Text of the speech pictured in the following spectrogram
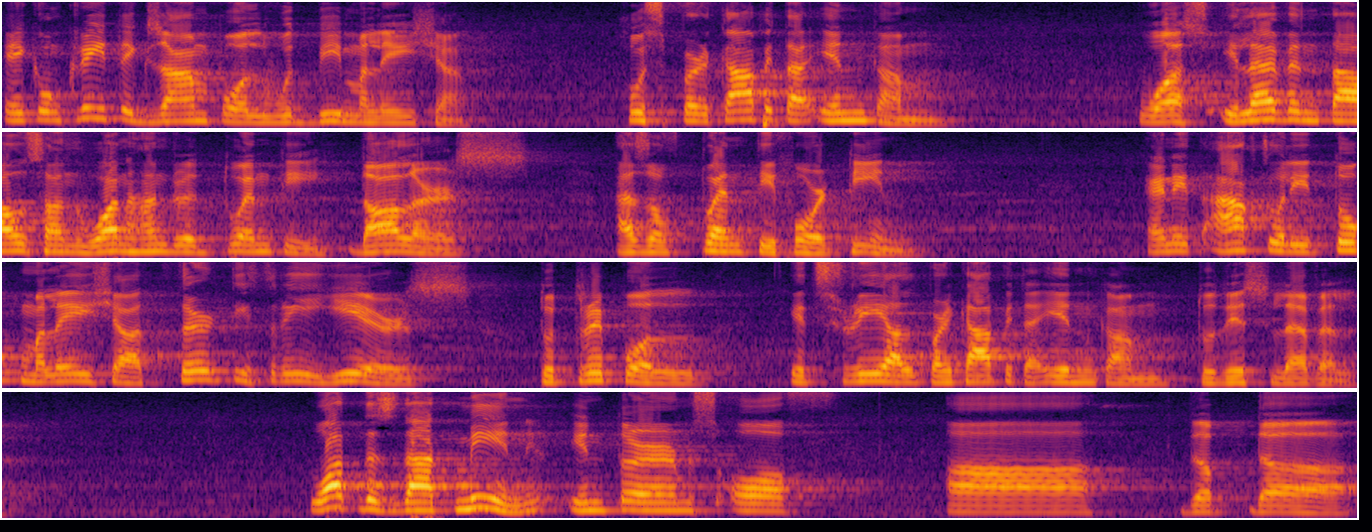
A concrete example would be Malaysia, whose per capita income was $11,120 as of 2014. And it actually took Malaysia 33 years to triple its real per capita income to this level. What does that mean in terms of uh, the, the,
